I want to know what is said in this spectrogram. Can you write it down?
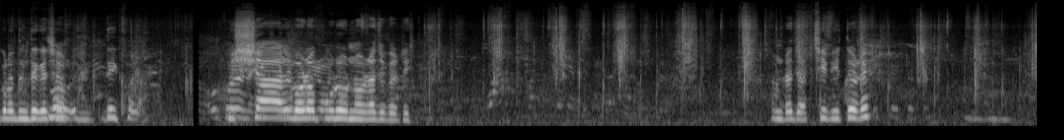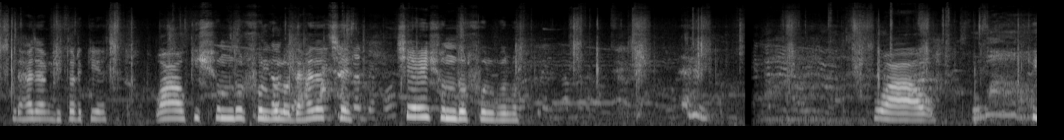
কোনোদিন দেখেছ? দেখো না। বিশাল বড় পুরনো রাজবাড়ি। আমরা যাচ্ছি ভিতরে। দেখা যাক ভিতরে কি আছে। ওয়াও কি সুন্দর ফুলগুলো দেখা যাচ্ছে? সেই সুন্দর ফুলগুলো। ওয়াও কি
